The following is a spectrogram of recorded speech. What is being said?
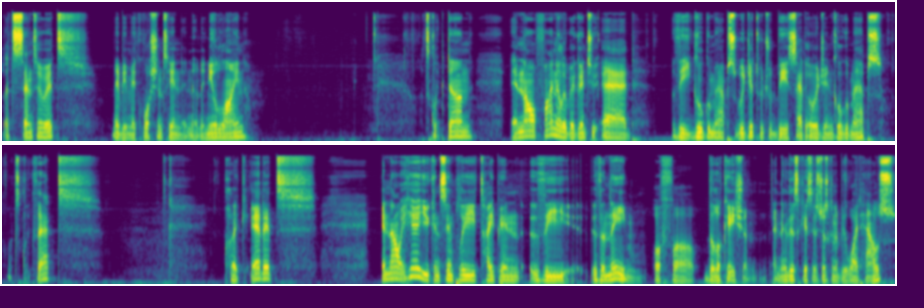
let's center it maybe make Washington in a new line Let's click done. And now finally, we're going to add the Google Maps widget, which would be site origin Google Maps. Let's click that. Click edit. And now here you can simply type in the the name of uh, the location. And in this case, it's just going to be White House.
